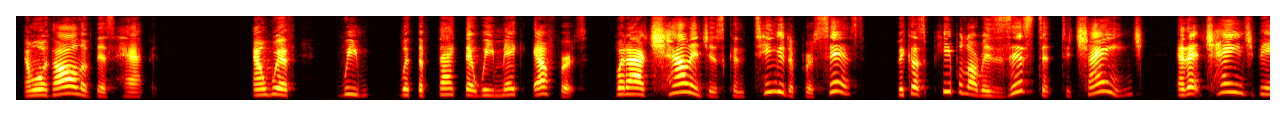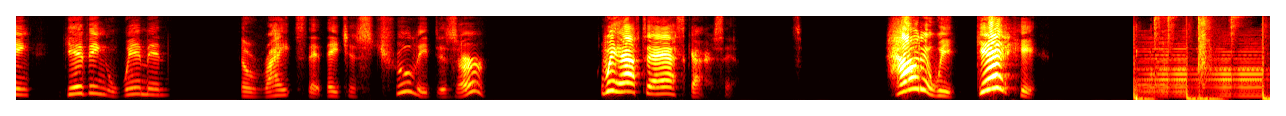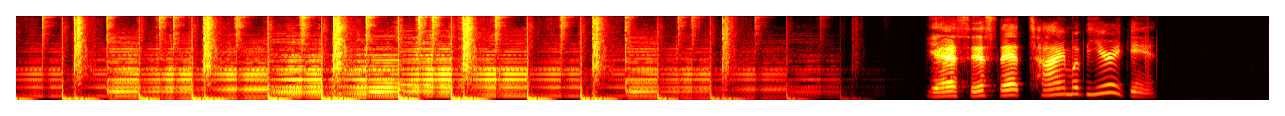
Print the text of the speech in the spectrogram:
And with all of this happening, and with we with the fact that we make efforts, but our challenges continue to persist because people are resistant to change, and that change being giving women the rights that they just truly deserve. We have to ask ourselves, how did we get here? Yes, it's that time of year again.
